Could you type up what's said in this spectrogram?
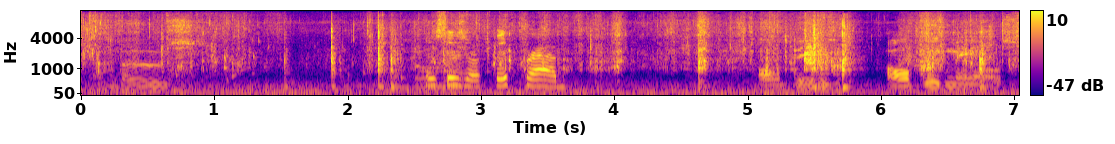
Jumbos. This is our fifth crab. All big, all big males.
